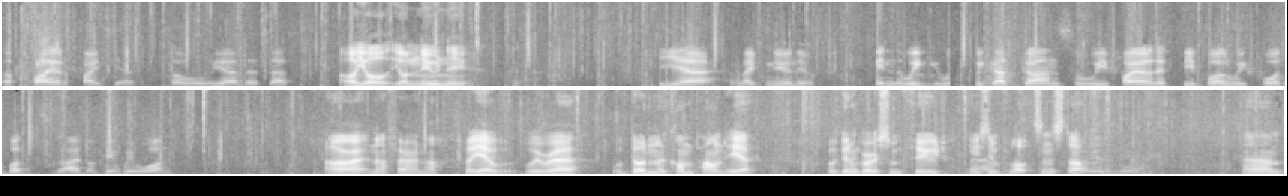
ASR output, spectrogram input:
a firefight yet. So yeah, that's that. oh, you're you're new, new. Yeah, like new new. I mean, we we- we got guns, we fired at people, we fought, but I don't think we won. All right, no, fair enough. But yeah, we're uh, we're building a compound here. We're gonna grow some food using plots and stuff. Um,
